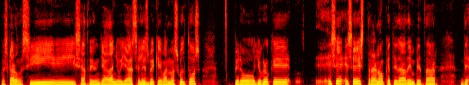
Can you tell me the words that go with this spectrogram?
pues claro, sí se hacen ya daño, ya se les ve que van más sueltos, pero yo creo que ese, ese extra ¿no? que te da de empezar de,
